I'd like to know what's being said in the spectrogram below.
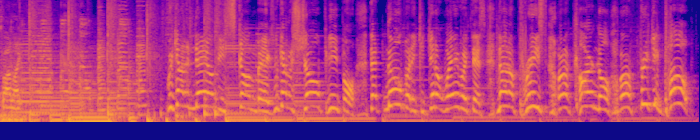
Spotlight. We gotta nail these scumbags. We gotta show people that nobody can get away with this. Not a priest or a cardinal or a freaking pope.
